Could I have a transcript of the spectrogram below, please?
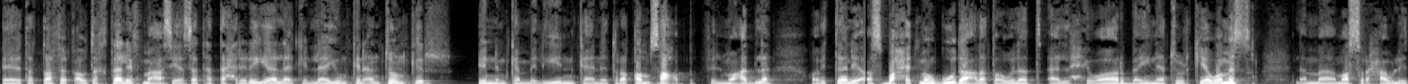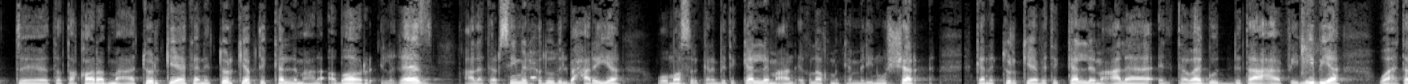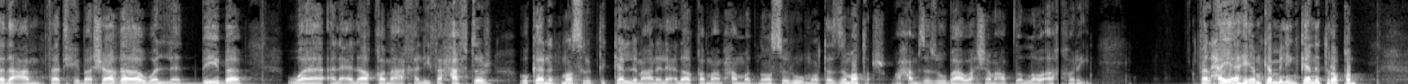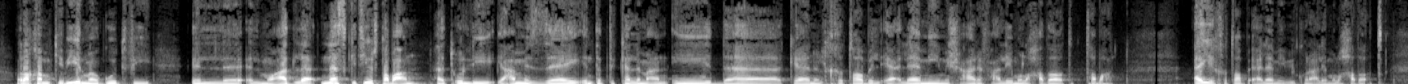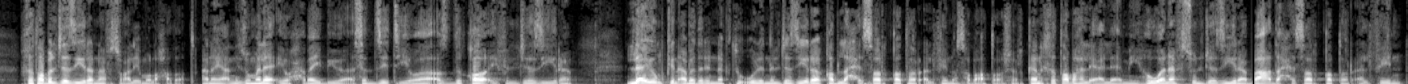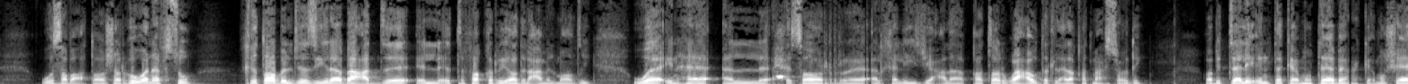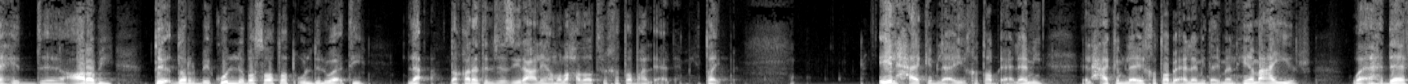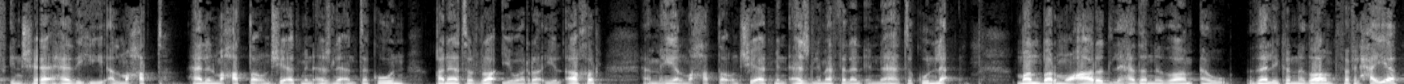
آه، تتفق أو تختلف مع سياستها التحريرية لكن لا يمكن أن تنكر إن مكملين كانت رقم صعب في المعادلة وبالتالي أصبحت موجودة على طاولة الحوار بين تركيا ومصر. لما مصر حاولت تتقارب مع تركيا كانت تركيا بتتكلم على أبار الغاز على ترسيم الحدود البحرية ومصر كانت بتتكلم عن إغلاق مكملين والشرق. كانت تركيا بتتكلم على التواجد بتاعها في ليبيا وهتدعم فتح بشاغة ولا دبيبة والعلاقة مع خليفة حفتر وكانت مصر بتتكلم عن العلاقة مع محمد ناصر ومعتز مطر وحمزة زوبع وهشام عبد الله وآخرين. فالحقيقة هي مكملين كانت رقم. رقم كبير موجود في ال- المعادلة. ناس كتير طبعا هتقول لي يا عم إزاي؟ أنت بتتكلم عن إيه؟ ده كان الخطاب الإعلامي مش عارف عليه ملاحظات. طبعا. أي خطاب إعلامي بيكون عليه ملاحظات. خطاب الجزيرة نفسه عليه ملاحظات. أنا يعني زملائي وحبايبي وأساتذتي وأصدقائي في الجزيرة لا يمكن ابدا إنك تقول إن الجزيرة قبل حصار قطر 2017 كان خطابها الإعلامي هو نفسه الجزيرة بعد حصار قطر 2017 هو نفسه خطاب الجزيرة بعد الاتفاق الرياض العام الماضي وإنهاء الحصار الخليجي على قطر وعودة العلاقات مع السعودية. وبالتالي أنت كمتابع كمشاهد عربي تقدر بكل بساطة تقول دلوقتي لا ده قناة الجزيرة عليها ملاحظات في خطابها الإعلامي. طيب إيه الحاكم لأي خطاب إعلامي؟ الحاكم لأي خطاب إعلامي دايما هي معايير وأهداف إنشاء هذه المحطة. هل المحطة أنشئت من أجل أن تكون قناة الرأي والرأي الآخر؟ أم هي المحطة أنشئت من أجل مثلا إنها تكون لا؟ منبر معارض لهذا النظام أو ذلك النظام؟ ففي الحقيقة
